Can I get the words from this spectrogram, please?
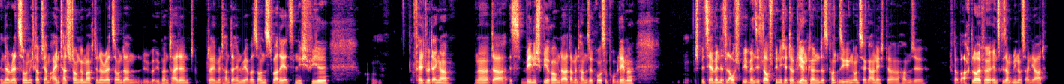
in der Red Zone, ich glaube, sie haben einen Touchdown gemacht in der Red Zone, dann über, über ein Thailand Play mit Hunter Henry, aber sonst war da jetzt nicht viel. Feld wird enger, ne, da ist wenig Spielraum da, damit haben sie große Probleme. Speziell wenn das Laufspiel, wenn sie das Laufspiel nicht etablieren können, das konnten sie gegen uns ja gar nicht. Da haben sie, ich glaube, acht Läufe, insgesamt minus ein Yard.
